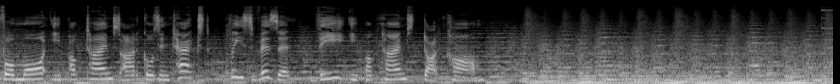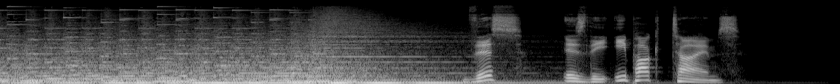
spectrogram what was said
For more Epoch Times articles in text, please visit theepochtimes.com. This is the Epoch Times.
